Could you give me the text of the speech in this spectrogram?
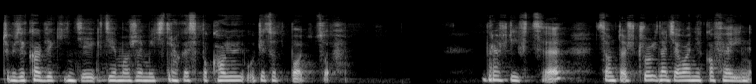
czy gdziekolwiek indziej, gdzie może mieć trochę spokoju i uciec od bodźców. Wrażliwcy są też czuli na działanie kofeiny.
